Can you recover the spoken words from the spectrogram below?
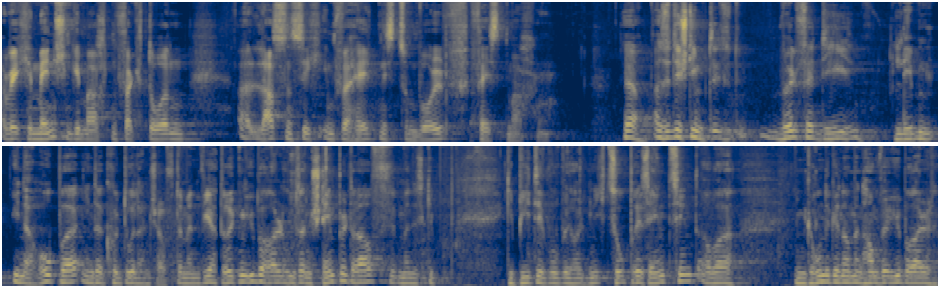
Welche menschengemachten Faktoren äh, lassen sich im Verhältnis zum Wolf festmachen? Ja, also das stimmt. Wölfe, die leben in Europa in der Kulturlandschaft. Ich meine, wir drücken überall unseren Stempel drauf. Ich meine, es gibt Gebiete, wo wir halt nicht so präsent sind, aber im Grunde genommen haben wir überall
